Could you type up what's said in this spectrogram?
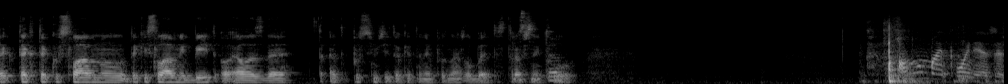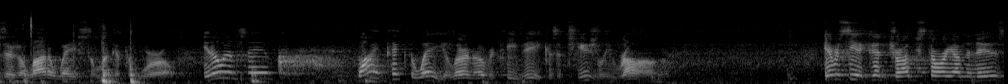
tak, tak, takú slávnu, taký slávny beat o LSD. A pustím ti to, keď to nepoznáš, lebo je to strašne to. cool. All my point is, is there's a lot of ways to look at the world. You know what I'm saying? Why pick the way you learn over TV? Because it's usually wrong. You ever see a good drug story on the news?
